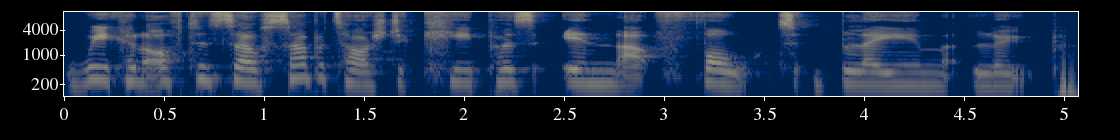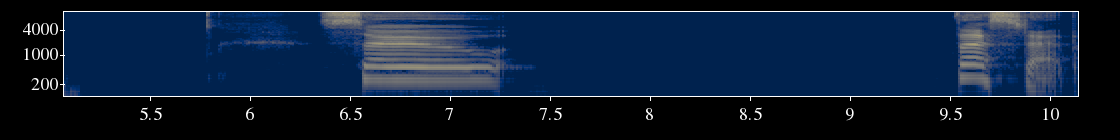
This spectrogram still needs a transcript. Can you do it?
we can often self sabotage to keep us in that fault blame loop. So, first step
